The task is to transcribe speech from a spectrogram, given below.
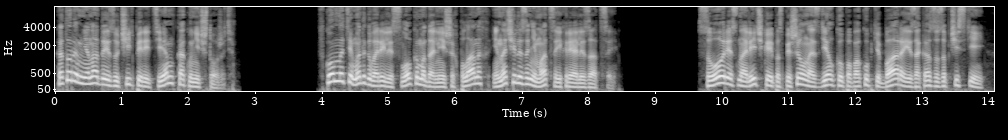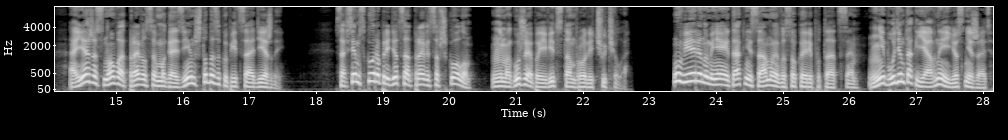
который мне надо изучить перед тем, как уничтожить. В комнате мы договорились с Локом о дальнейших планах и начали заниматься их реализацией. Суори с наличкой поспешил на сделку по покупке бара и заказу запчастей, а я же снова отправился в магазин, чтобы закупиться одеждой. Совсем скоро придется отправиться в школу, не могу же я появиться там в роли чучела. Уверен, у меня и так не самая высокая репутация. Не будем так явно ее снижать.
